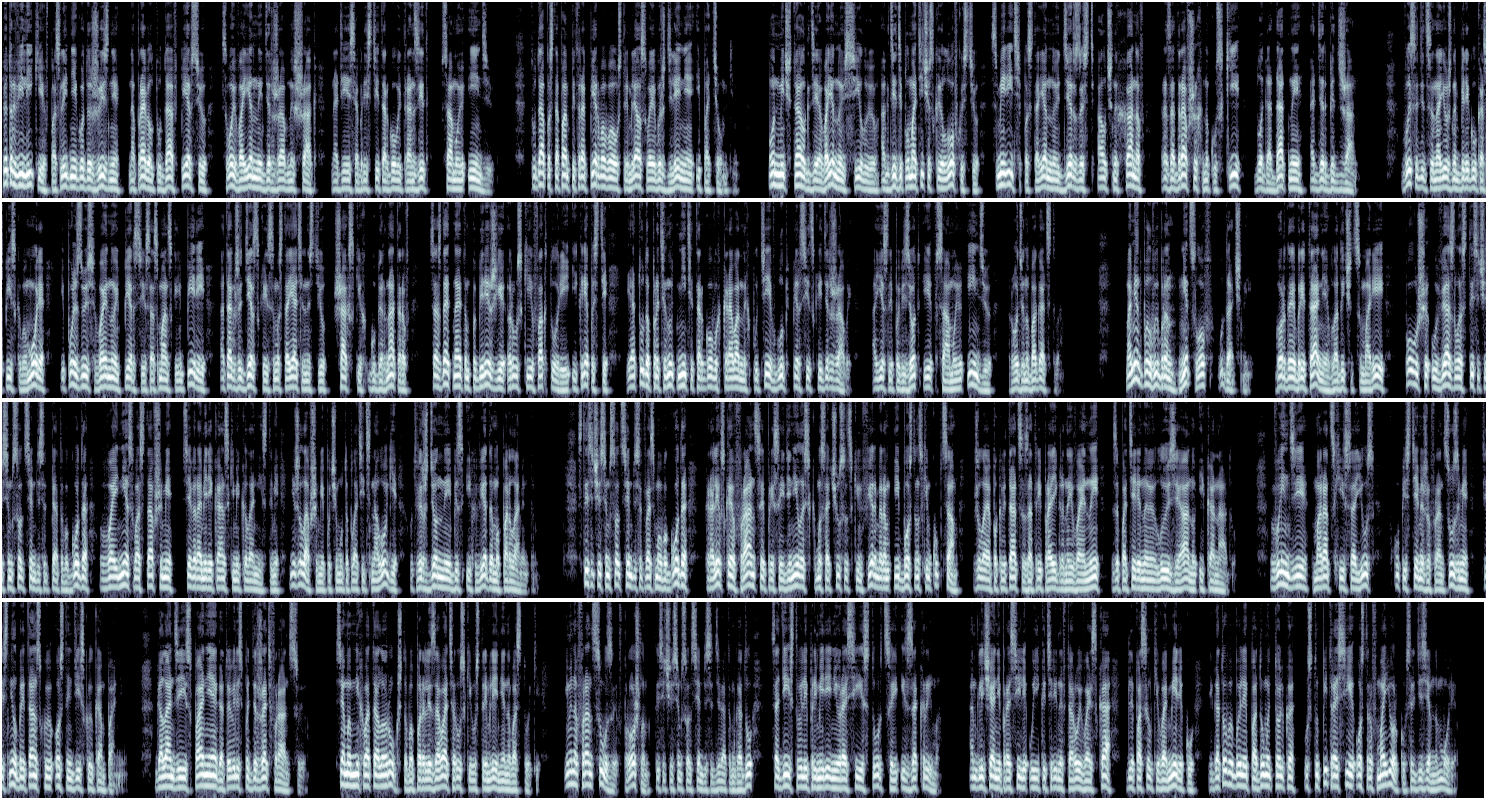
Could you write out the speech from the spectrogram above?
Петр Великий в последние годы жизни направил туда, в Персию, свой военный державный шаг, надеясь обрести торговый транзит в самую Индию. Туда по стопам Петра I устремлял свои вожделения и Потемкин. Он мечтал, где военную силою, а где дипломатической ловкостью смирить постоянную дерзость алчных ханов, разодравших на куски благодатный Адербиджан высадиться на южном берегу Каспийского моря и, пользуясь войной Персии с Османской империей, а также дерзкой самостоятельностью шахских губернаторов, создать на этом побережье русские фактории и крепости и оттуда протянуть нити торговых караванных путей вглубь персидской державы, а если повезет и в самую Индию, родину богатства. Момент был выбран, нет слов, удачный. Гордая Британия, владычица морей, по уши увязла с 1775 года в войне с восставшими североамериканскими колонистами, не желавшими почему-то платить налоги, утвержденные без их ведома парламентом. С 1778 года королевская Франция присоединилась к массачусетским фермерам и бостонским купцам, желая поквитаться за три проигранные войны за потерянную Луизиану и Канаду. В Индии Маратский союз – вкупе с теми же французами теснил британскую Ост-Индийскую компанию. Голландия и Испания готовились поддержать Францию. Всем им не хватало рук, чтобы парализовать русские устремления на Востоке. Именно французы в прошлом, 1779 году, содействовали примирению России с Турцией из-за Крыма. Англичане просили у Екатерины II войска для посылки в Америку и готовы были подумать только уступить России остров Майорку в Средиземном море.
